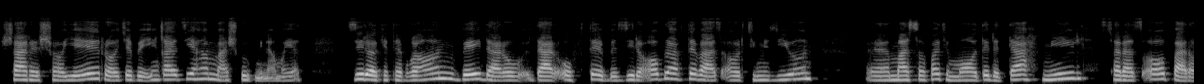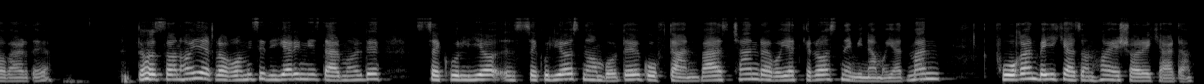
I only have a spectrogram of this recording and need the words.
شهر شایعه راجع به این قضیه هم مشکوک می نماید زیرا که طبق آن وی در, در آفته به زیر آب رفته و از آرتیمیزیون مسافت معادل ده میل سر از آب برآورده. داستانهای اغراق‌آمیز دیگری نیز در مورد سکولیا، سکولیاس نام برده گفتن و از چند روایت که راست نمی نماید من فوقا به یکی از آنها اشاره کردم.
